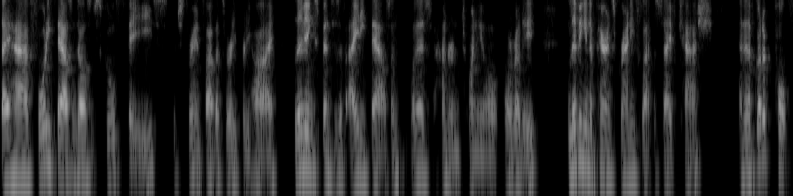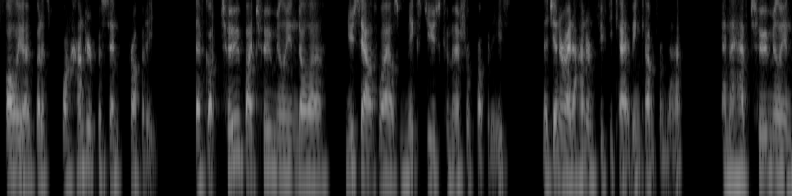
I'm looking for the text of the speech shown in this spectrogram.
They have $40,000 of school fees, which three and five, that's already pretty high. Living expenses of 80,000. Well, there's 120 already. Living in a parent's granny flat to save cash. And then they've got a portfolio, but it's 100% property. They've got two by $2 million New South Wales mixed use commercial properties. They generate 150K of income from that. And they have $2 million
